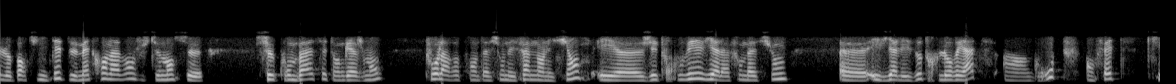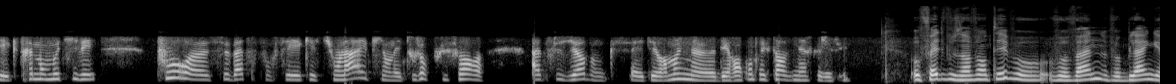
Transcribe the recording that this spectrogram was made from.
l'opportunité de mettre en avant justement ce combat, cet engagement pour la représentation des femmes dans les sciences. Et euh, j'ai trouvé via la fondation euh, et via les autres lauréates un groupe en fait qui est extrêmement motivé pour euh, se battre pour ces questions-là. Et puis on est toujours plus fort à plusieurs. Donc ça a été vraiment une des rencontres extraordinaires que j'ai fait. Au fait, vous inventez vos, vos vannes, vos blagues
